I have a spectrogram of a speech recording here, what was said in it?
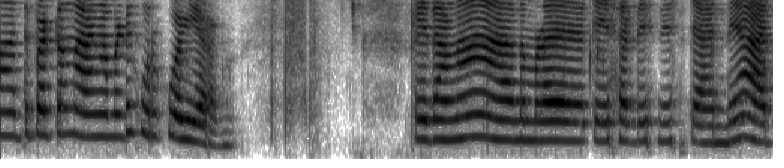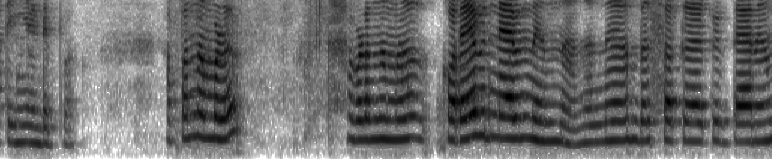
അത് പെട്ടെന്ന് ഇറങ്ങാൻ വേണ്ടി കുറുക്ക് വഴി ഇറങ്ങും. അപ്പോൾ ഇതാണ് നമ്മുടെ K S R T C stand Attingal depot അപ്പം നമ്മൾ അവിടെ നമ്മൾ കുറേ നേരം നിന്ന്. നിന്ന് ബസ്സൊക്കെ കിട്ടാനും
